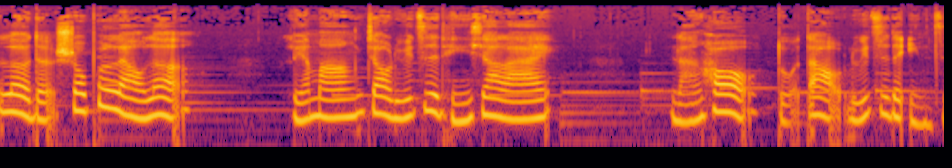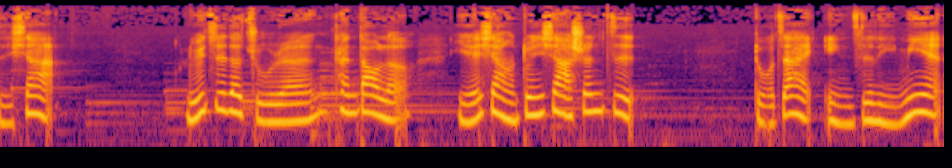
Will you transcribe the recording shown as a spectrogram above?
乐得受不了了，连忙叫驴子停下来，然后躲到驴子的影子下。驴子的主人看到了，也想蹲下身子。躲在影子里面，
